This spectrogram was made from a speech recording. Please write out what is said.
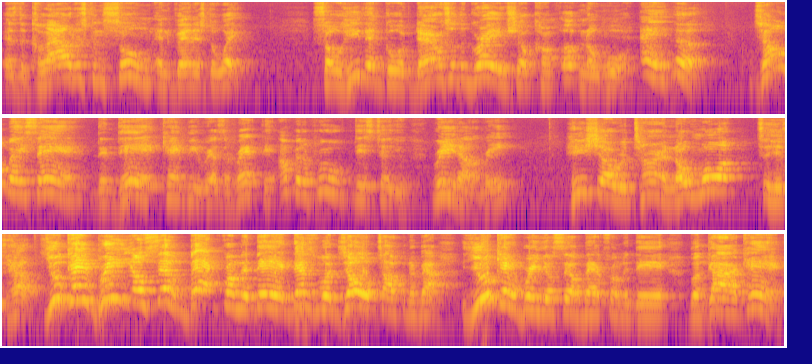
As the cloud is consumed and vanished away, so he that goeth down to the grave shall come up no more. Hey, look, Job ain't saying the dead can't be resurrected. I'm gonna prove this to you. Read on, read. He shall return no more to his house. You can't bring yourself back from the dead. That's what Job talking about. You can't bring yourself back from the dead, but God can.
